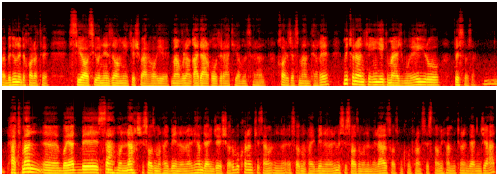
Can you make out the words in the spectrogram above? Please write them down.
و بدون دخالت سیاسی و نظامی کشورهای معمولا قدر قدرت یا مثلا خارج از منطقه می‌تونن که این یک مجموعه ای رو بسازن. حتما باید به سهم و نقش سازمان های بین هم در اینجا اشاره بکنم که سازمان های بین مثل سازمان ملل سازمان کنفرانس اسلامی هم می‌تونن در این جهت.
